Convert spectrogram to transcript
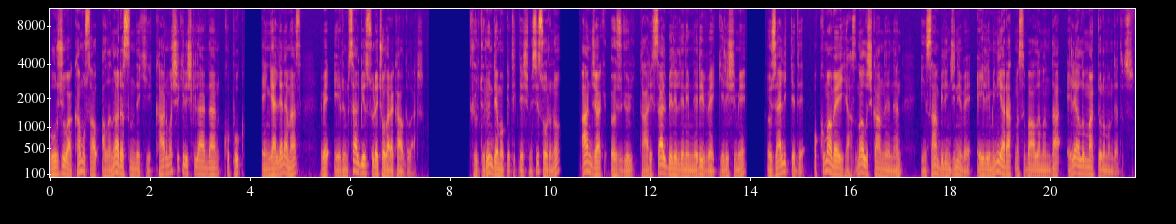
Burjuva kamusal alanı arasındaki karmaşık ilişkilerden kopuk, engellenemez ve evrimsel bir süreç olarak algılar. Kültürün demokratikleşmesi sorunu ancak özgül, tarihsel belirlenimleri ve gelişimi, özellikle de okuma ve yazma alışkanlığının insan bilincini ve eylemini yaratması bağlamında ele alınmak durumundadır.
